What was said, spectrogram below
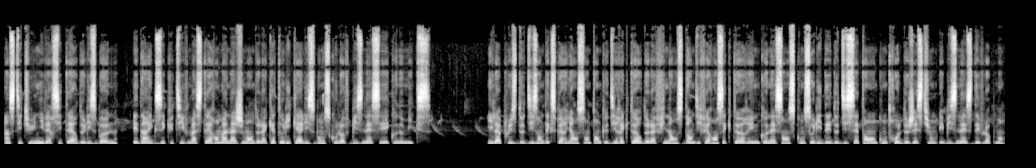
Institut universitaire de Lisbonne, et d'un executive master en management de la Catholica Lisbon School of Business et Economics. Il a plus de 10 ans d'expérience en tant que directeur de la finance dans différents secteurs et une connaissance consolidée de 17 ans en contrôle de gestion et business développement.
